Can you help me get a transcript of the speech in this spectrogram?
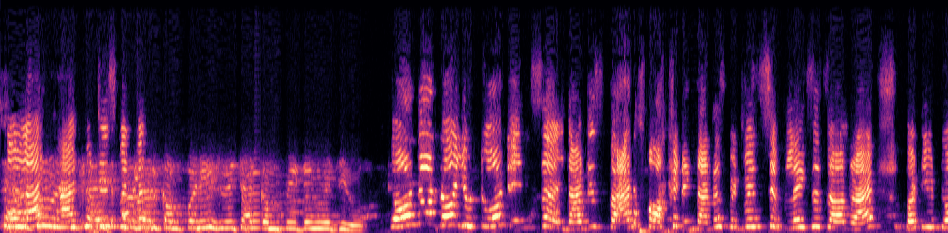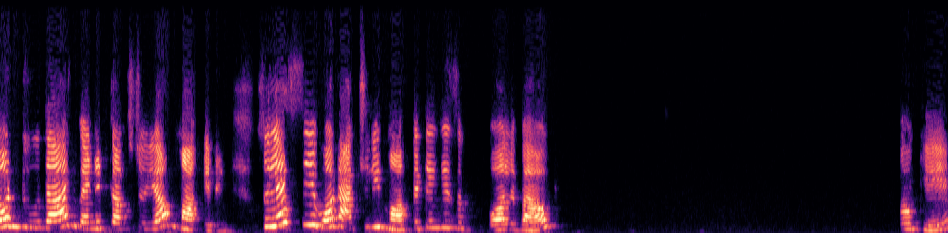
So You have like to advertisement. other companies which are competing with you. No, no, no, you don't insult. That is bad marketing. That is between siblings, it's all right. But you don't do that when it comes to your marketing. So let's see what actually marketing is all about. Okay.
